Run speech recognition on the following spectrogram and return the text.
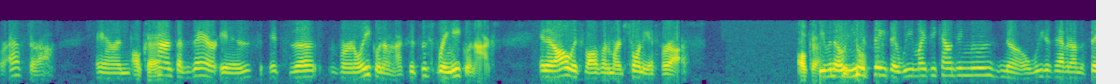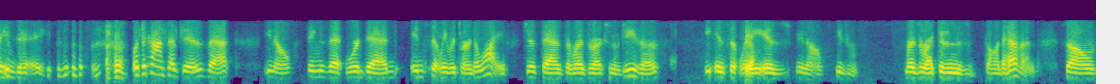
or Estera, and Okay. the concept there is it's the vernal equinox. It's the spring equinox, and it always falls on March 20th for us. okay. Even though you would think that we might be counting moons, no, we just have it on the same day. but the concept is that, you know, things that were dead instantly return to life, just as the resurrection of Jesus, he instantly Yeah. is, you know, he's resurrected and is gone to heaven. So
